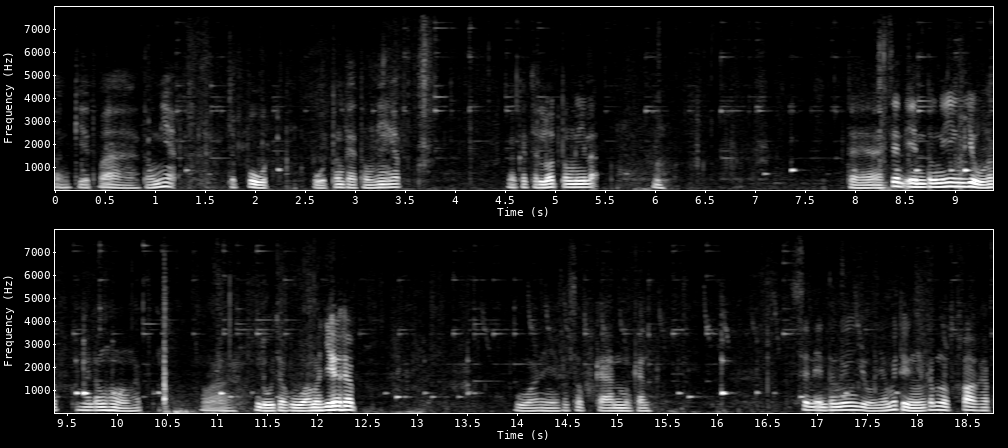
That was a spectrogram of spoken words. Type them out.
สังเกตว่าตรงเนี้ยจะปูดปูดตั้งแต่ตรงนี้ครับ แล้วก็จะลดตรงนี้ละแต่เส้นเอ็นตรงนี้ยังอยู่ครับ ไม่ต้องห่วงครับเพราะว่าดูจากหัวมาเยอะครับหัวนี่ประสบการณ์เหมือนกัน เส้นเอ็นตรงนี้อยู่ยังไม่ถึงกำหนดคลอครับ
